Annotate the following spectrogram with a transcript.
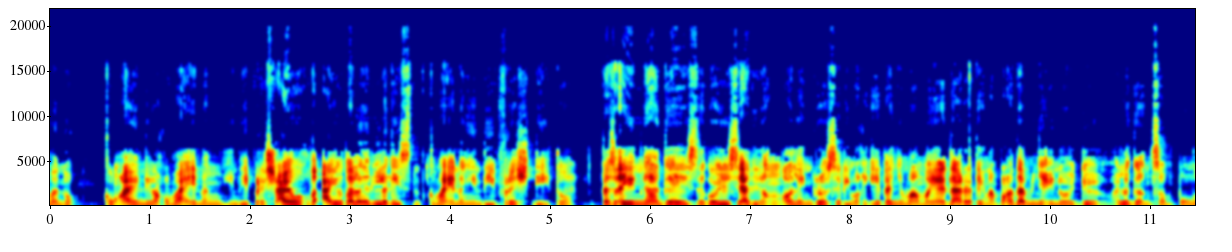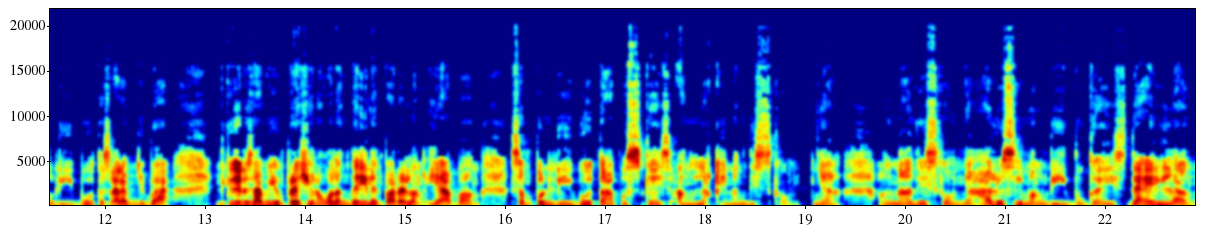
manok kung ayaw nilang kumain ng hindi fresh. Ayaw, ayaw talaga nila guys kumain ng hindi fresh dito. Tapos ayun nga guys, nag-order si ate ng online grocery. Makikita niyo mamaya darating. Napakadami niya in-order. Halagang 10,000. Tapos alam niyo ba, hindi ko sinasabi yung presyo ng walang dahilan para lang iyabang. 10,000. Tapos guys, ang laki ng discount niya. Ang na-discount niya halos 5,000 guys. Dahil lang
